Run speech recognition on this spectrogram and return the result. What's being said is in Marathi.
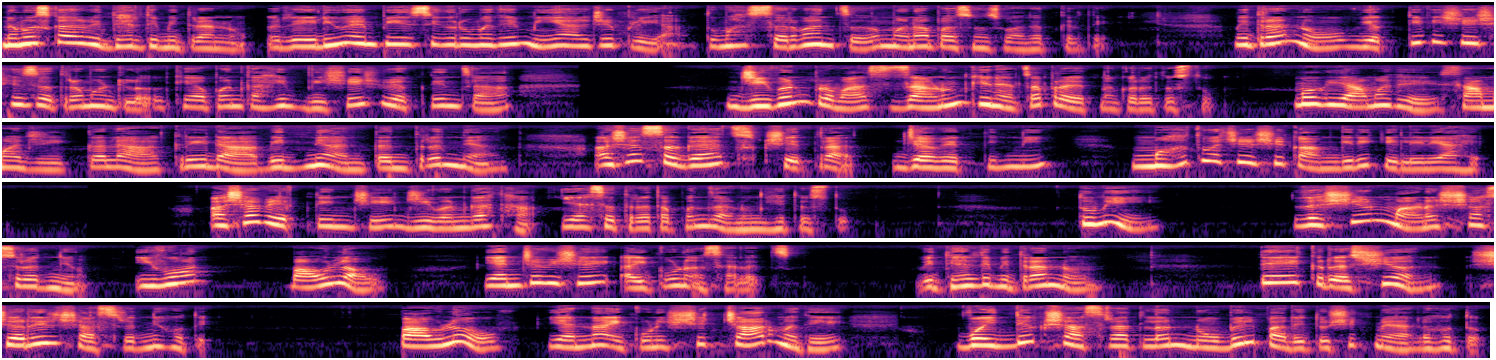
नमस्कार विद्यार्थी मित्रांनो. Radio M P S C गुरुमध्ये मी आर जे प्रिया. तुम्हा सर्वांचं मनापासून स्वागत करते. मित्रांनो व्यक्तिविशेष हे सत्र म्हटलं की आपण काही विशेष व्यक्तींचा जीवन प्रवास जाणून घेण्याचा प्रयत्न करत असतो. मग यामध्ये सामाजिक कला क्रीडा विज्ञान तंत्रज्ञान अशा सगळ्याच क्षेत्रात ज्या व्यक्तींनी महत्त्वाची अशी कामगिरी केलेली आहे अशा व्यक्तींची जीवनगाथा या सत्रात आपण जाणून घेत असतो. तुम्ही रशियन मानसशास्त्रज्ञ इव्हॉन पावलाव यांच्याविषयी ऐकून असालच. विद्यार्थी मित्रांनो ते एक रशियन शरीरशास्त्रज्ञ होते. पावलोव यांना एकोणीसशे चारमध्ये वैद्यकशास्त्रातलं नोबेल पारितोषिक मिळालं होतं.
